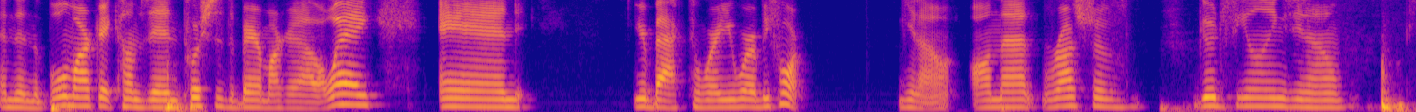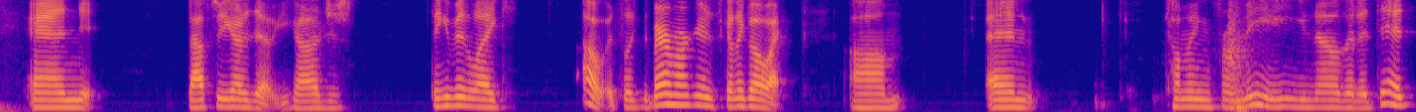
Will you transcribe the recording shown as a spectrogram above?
And then the bull market comes in, pushes the bear market out of the way, and you're back to where you were before, you know, on that rush of good feelings, you know, and that's what you got to do. You got to just think of it like, oh, it's like the bear market, it's going to go away. Um, and coming from me, you know that it did.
